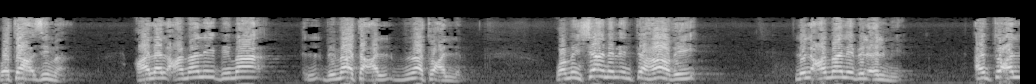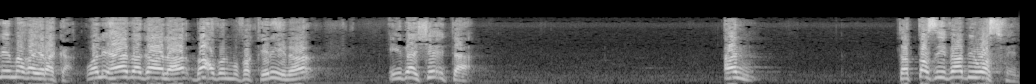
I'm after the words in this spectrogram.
وتعزم على العمل بما بما بما تعلم. ومن شأن الانتهاض للعمل بالعلم أن تعلم غيرك. ولهذا قال بعض المفكرين إذا شئت أن تتصف بوصف.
